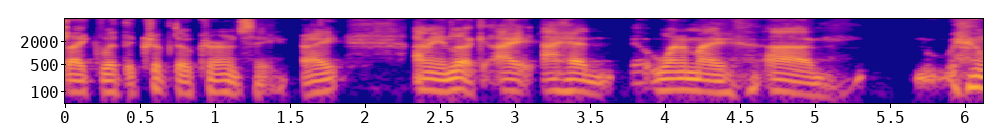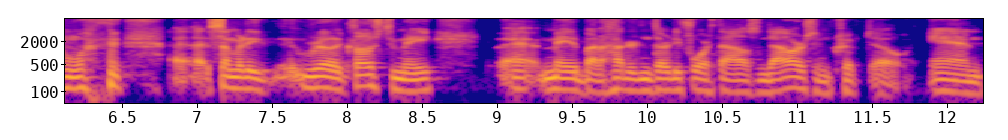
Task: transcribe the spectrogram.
like with the cryptocurrency, right? I mean, look, I, I had one of my um, somebody really close to me uh, made about $134,000 in crypto and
